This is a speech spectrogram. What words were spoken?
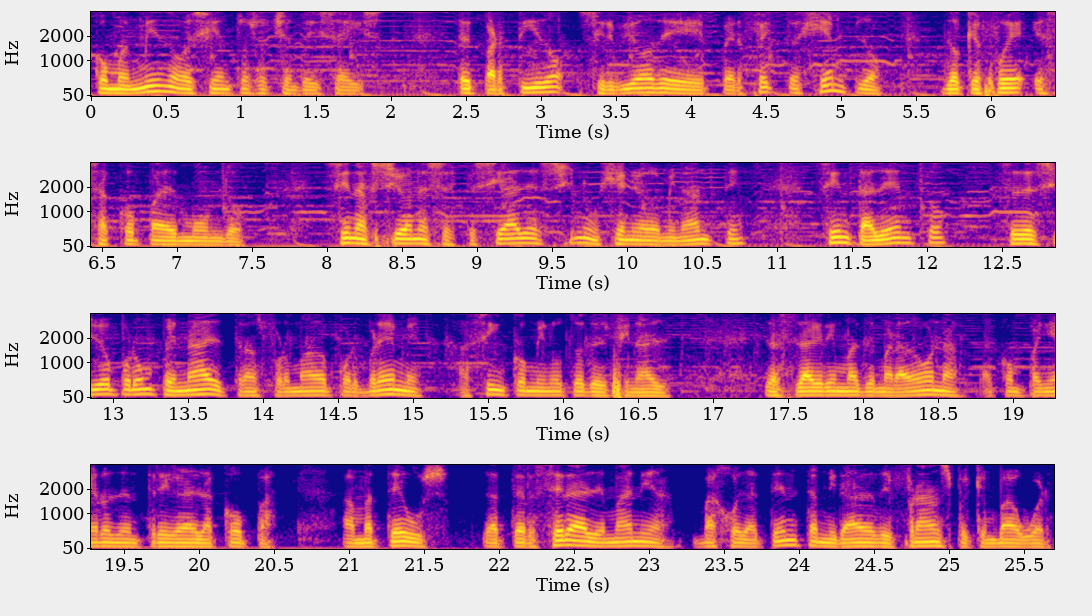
como en 1986. El partido sirvió de perfecto ejemplo lo que fue esa Copa del Mundo, sin acciones especiales, sin un genio dominante, sin talento, se decidió por un penal transformado por Breme a cinco minutos del final. Las lágrimas de Maradona acompañaron la entrega de la Copa. A Mateus, la tercera de Alemania, bajo la atenta mirada de Franz Beckenbauer,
